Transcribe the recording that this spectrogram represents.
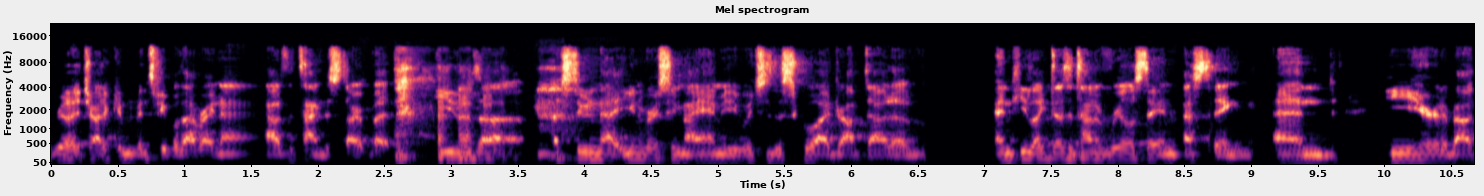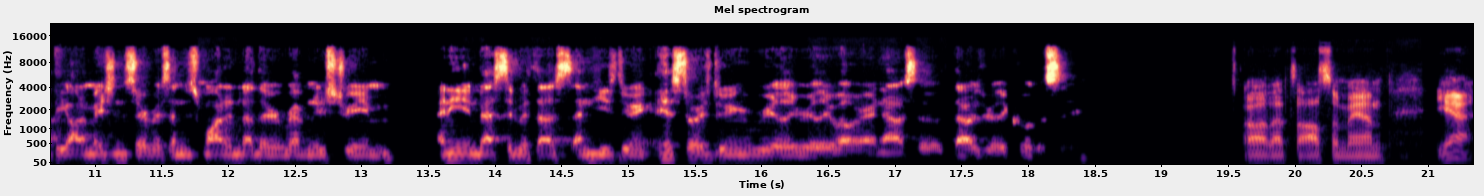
really try to convince people that right now is the time to start. But he was a, a student at University of Miami, which is the school I dropped out of. And he like does a ton of real estate investing and he heard about the automation service and just wanted another revenue stream and he invested with us and he's doing his store is doing really really well right now so that was really cool to see Oh, that's awesome, man. Yeah.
